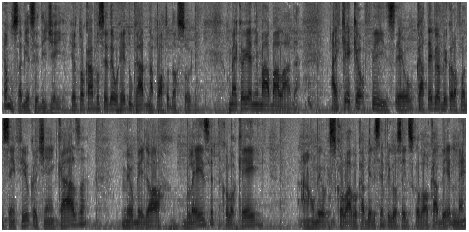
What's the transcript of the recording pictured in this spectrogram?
Eu não sabia ser DJ. Eu tocava o CD O Rei do Gado na porta do açougue. Como é que eu ia animar a balada? Aí o que, que eu fiz? Eu catei meu microfone sem fio que eu tinha em casa, meu melhor blazer, coloquei, arrumei, escovava o cabelo, sempre gostei de escovar o cabelo, né?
